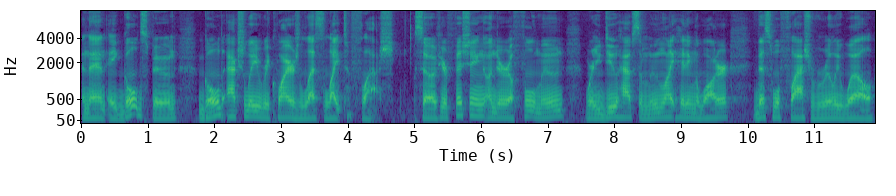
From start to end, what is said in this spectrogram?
And then a gold spoon, gold actually requires less light to flash. So if you're fishing under a full moon where you do have some moonlight hitting the water, this will flash really well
